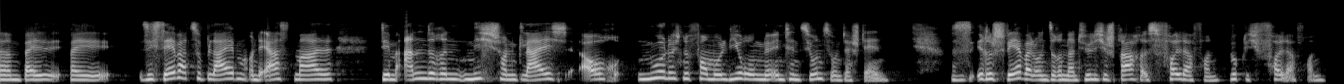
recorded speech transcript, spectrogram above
ähm, bei, bei sich selber zu bleiben und erstmal dem anderen nicht schon gleich auch nur durch eine Formulierung eine Intention zu unterstellen. Das ist irre schwer, weil unsere natürliche Sprache ist voll davon, wirklich voll davon.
